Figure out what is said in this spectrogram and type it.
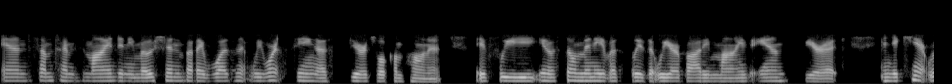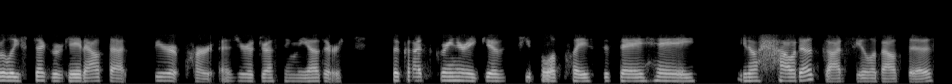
and sometimes mind and emotion, but I wasn't we weren't seeing a spiritual component. If we, you know, so many of us believe that we are body, mind, and spirit, and you can't really segregate out that spirit part as you're addressing the others. So God's greenery gives people a place to say, hey, you know, how does God feel about this?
